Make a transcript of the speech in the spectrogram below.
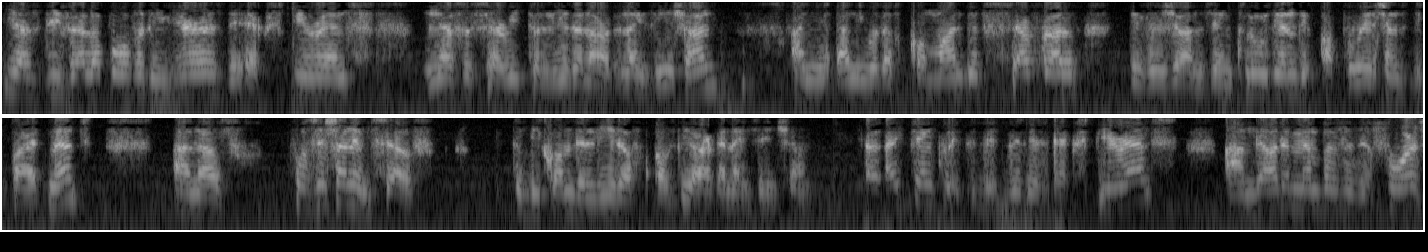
He has developed over the years the experience necessary to lead an organization, and, and he would have commanded several divisions, including the operations department, and have positioned himself to become the leader of the organization. I think with, with, with his experience, um, the other members of the force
